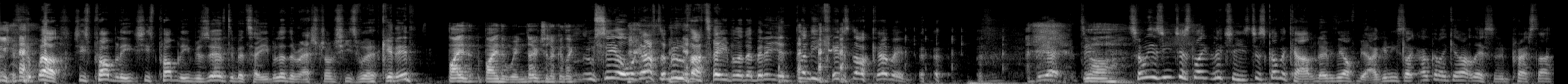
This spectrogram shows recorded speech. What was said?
Yeah. well, she's probably she's probably reserved him a table in the restaurant she's working in. By the, by the window to look at the. Lucille, oh, we're gonna have to move that table in a minute. Your bloody kid's not coming. But yeah, dude, Oh. so is he just like literally? He's just got the card and everything off me, and he's like, "I'm gonna get out of this and impress that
